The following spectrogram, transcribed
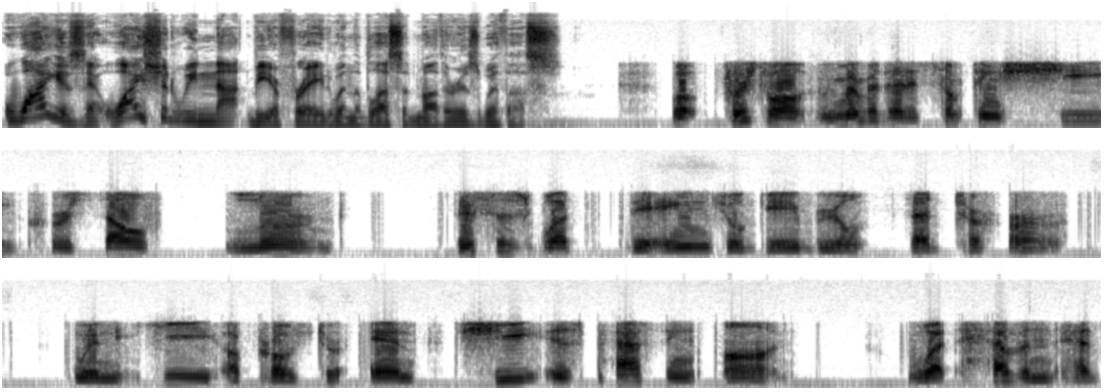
why is that? Why should we not be afraid when the Blessed Mother is with us? Well, first of all, remember that it's something she herself learned. This is what the angel Gabriel said to her when he approached her. And she is passing on what heaven had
